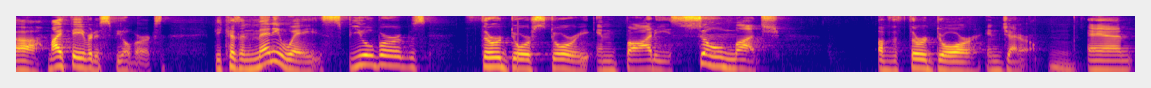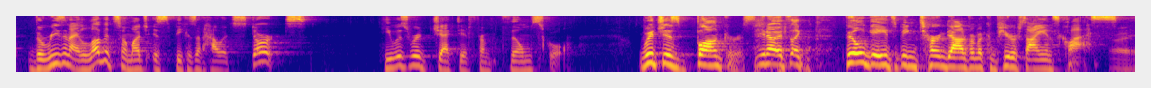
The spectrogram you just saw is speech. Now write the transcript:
Uh, my favorite is Spielberg's because, in many ways, Spielberg's Third Door story embodies so much of the third door in general. And the reason I love it so much is because of how it starts. He was rejected from film school, which is bonkers. You know, it's like Bill Gates being turned down from a computer science class. Right.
